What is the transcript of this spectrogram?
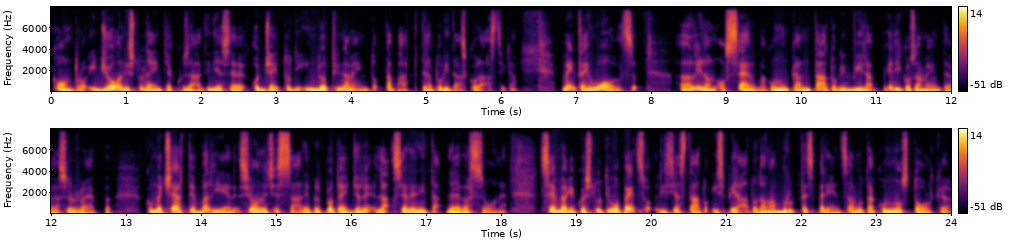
contro i giovani studenti accusati di essere oggetto di indottrinamento da parte dell'autorità scolastica. Mentre in Waltz uh, Lidon osserva con un cantato che vira pericosamente verso il rap come certe barriere siano necessarie per proteggere la serenità delle persone. Sembra che quest'ultimo pezzo gli sia stato ispirato da una brutta esperienza avuta con uno stalker,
